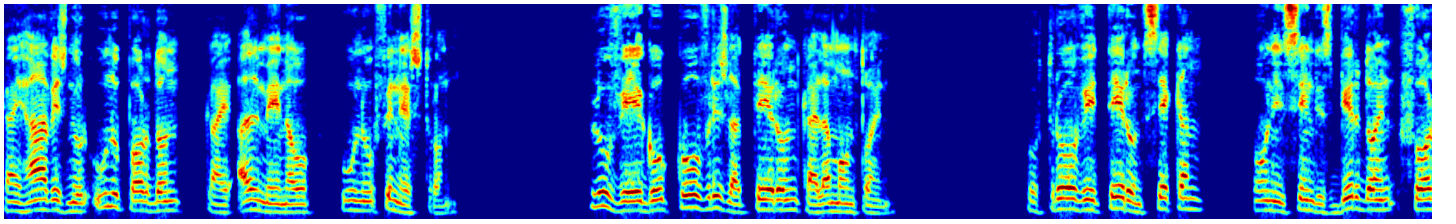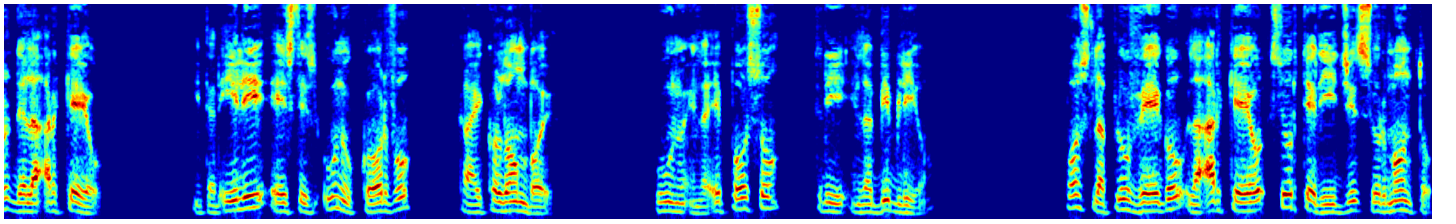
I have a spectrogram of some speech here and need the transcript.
cae havis nur unu pordon cae almeno unu fenestron. Pluvego covris la teron cae la montoin. Por trovi teron secan, oni sendis birdoin for de la arkeo. Inter ili estis unu corvo cae colomboi, unu in la eposo, tri in la biblio. Post la pluvego la arkeo surterigis sur monto.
